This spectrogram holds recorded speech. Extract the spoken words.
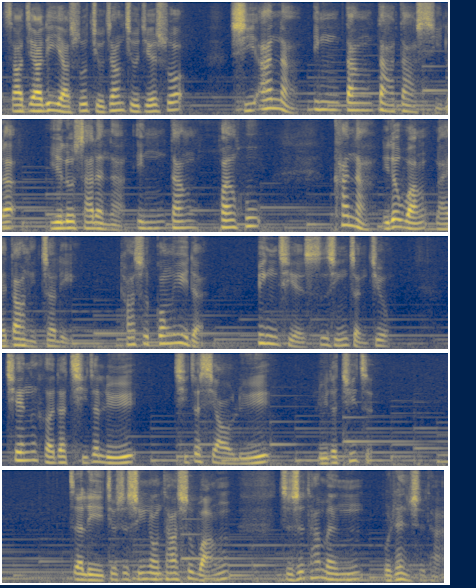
撒加利亚书九章九节说：“西安呐，应当大大喜乐；耶路撒冷呐，应当欢呼。看呐，你的王来到你这里，他是公义的，并且施行拯救，谦和的骑着驴，骑着小驴，驴的驹子。这里就是形容他是王，只是他们不认识他。”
